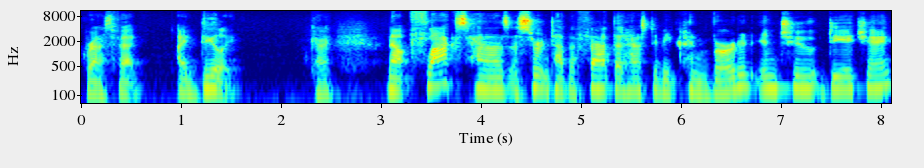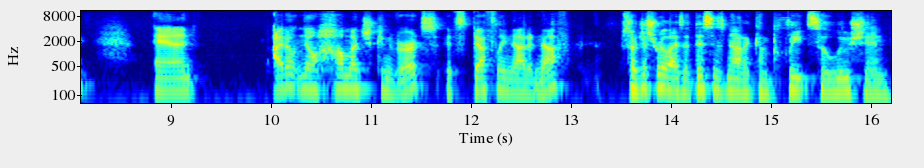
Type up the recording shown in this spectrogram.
grass-fed, ideally, okay? Now, flax has a certain type of fat that has to be converted into DHA, and I don't know how much converts. It's definitely not enough. So just realize that this is not a complete solution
